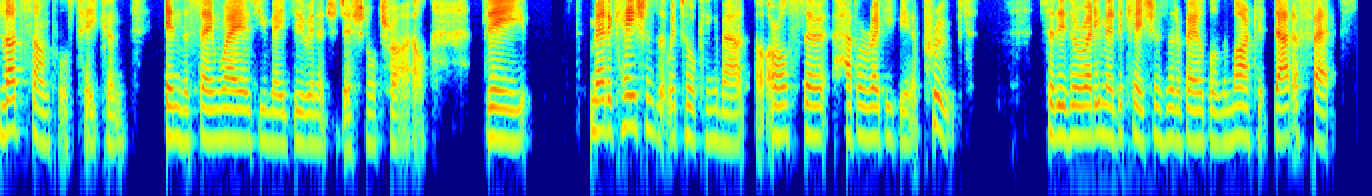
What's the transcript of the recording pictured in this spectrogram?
blood samples taken in the same way as you may do in a traditional trial. The medications that we're talking about are also have already been approved. So these are already medications that are available in the market. That affects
